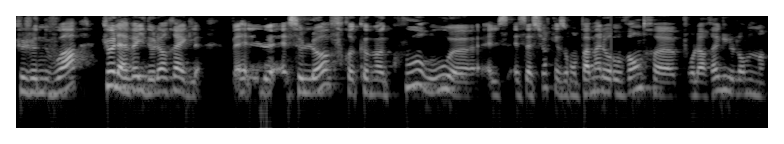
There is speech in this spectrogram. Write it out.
que je ne vois que la veille de leurs règles. Elles, se l'offrent comme un cours où elles s'assurent qu'elles auront pas mal au ventre pour leurs règles le lendemain.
